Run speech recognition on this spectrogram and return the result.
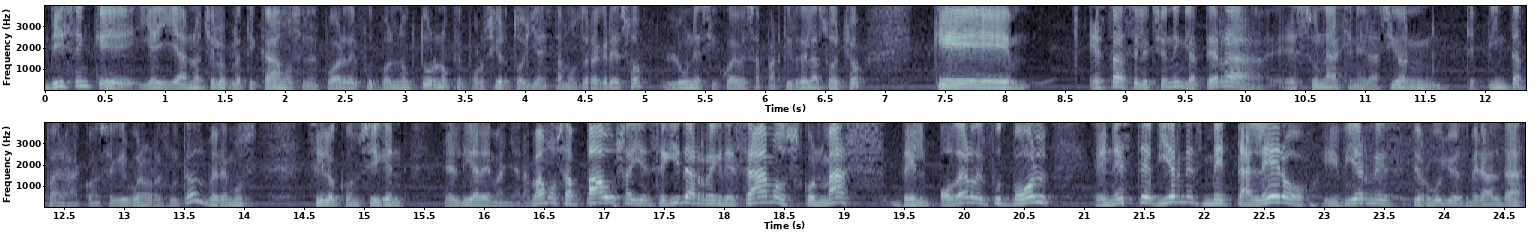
dicen que, y ahí anoche lo platicábamos en el Poder del Fútbol Nocturno, que por cierto ya estamos de regreso, lunes y jueves a partir de las 8, que esta selección de Inglaterra es una generación que pinta para conseguir buenos resultados. Veremos si lo consiguen el día de mañana. Vamos a pausa y enseguida regresamos con más del poder del fútbol en este viernes metalero y viernes de orgullo esmeralda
